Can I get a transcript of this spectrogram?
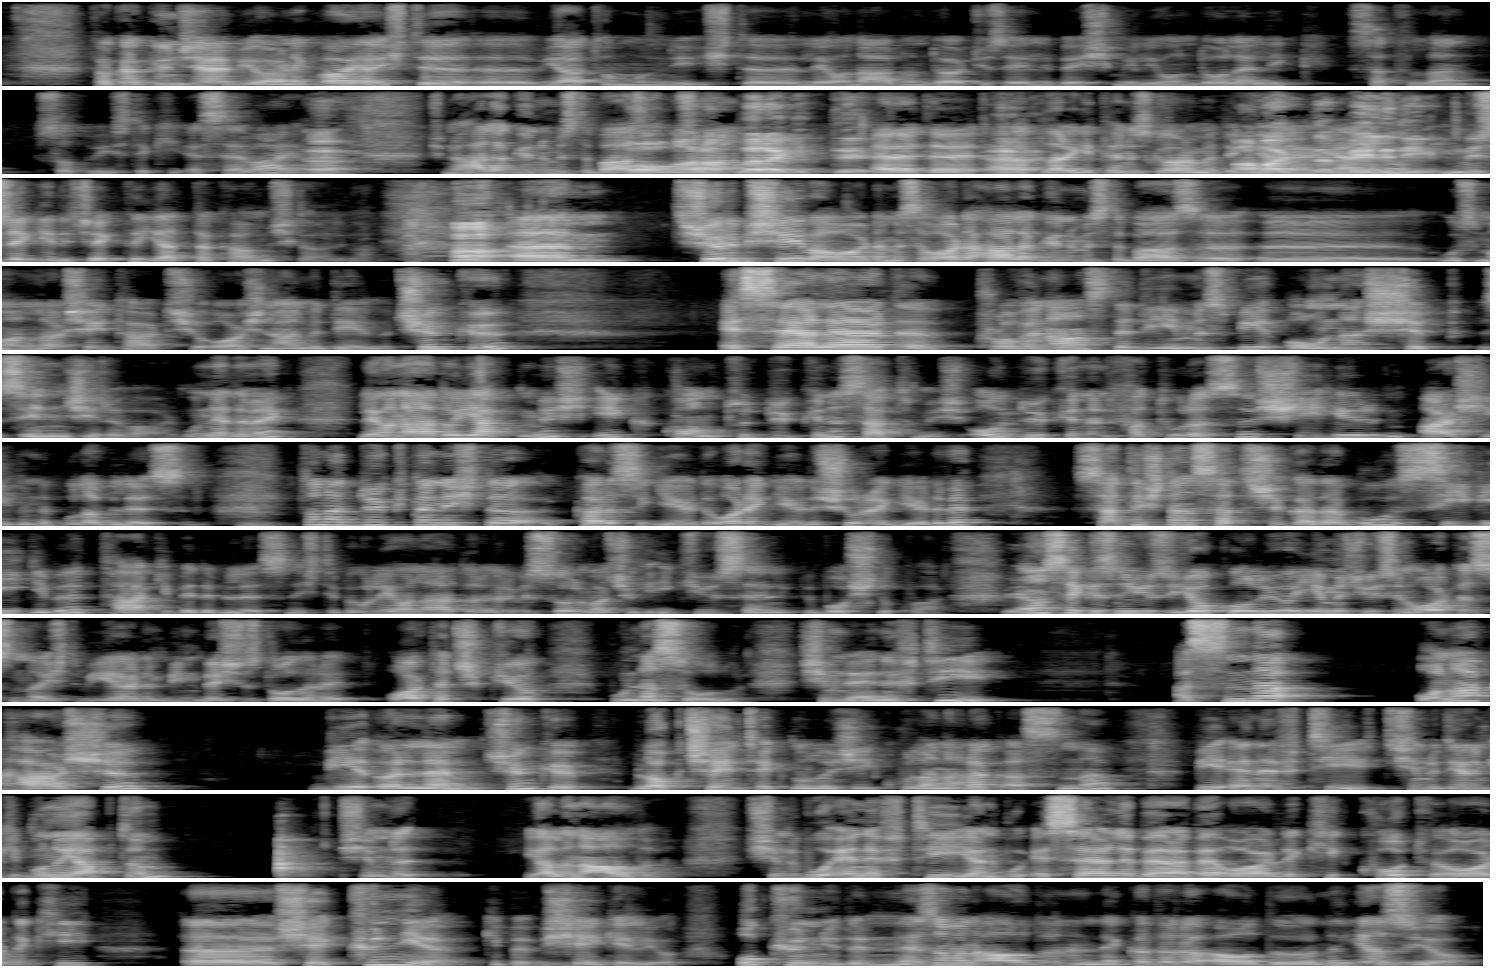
Fakat güncel bir örnek var ya işte e, Viato Mundi işte Leonardo'nun 455 milyon dolarlık satılan Sotheby's'teki eser var ya. Evet. Şimdi hala günümüzde bazı O uzman... Araplara gitti. Evet, evet Araplara gitti henüz görmedik. Ama da belli değil. Müze gidecekti yatta kalmış galiba. Em, şöyle bir şey var orada. Mesela orada hala günümüzde bazı e, uzmanlar şey tartışıyor. Orijinal mi değil mi? Çünkü eserlerde provenans dediğimiz bir ownership zinciri var. Bu ne demek? Leonardo yapmış, ilk kontu dükünü satmış. O dükünün faturası şehir arşivinde bulabilirsin. Sonra dükten işte karısı girdi, oraya girdi, şuraya girdi ve satıştan satışa kadar bu CV gibi takip edebilirsin. İşte bu Leonardo'da öyle bir sorun var çünkü 200 senelik bir boşluk var. Ya. 18. yüzyıl yok oluyor, 20. yüzyılın ortasında işte bir yerden 1500 dolara orta çıkıyor. Bu nasıl olur? Şimdi NFT aslında ona karşı bir önlem. Çünkü blockchain teknolojiyi kullanarak aslında bir NFT. Şimdi diyelim ki bunu yaptım. Şimdi yalın aldı. Şimdi bu NFT yani bu eserle beraber oradaki kod ve oradaki e, şey künye gibi bir şey geliyor. O künyede ne zaman aldığını, ne kadara aldığını yazıyor.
